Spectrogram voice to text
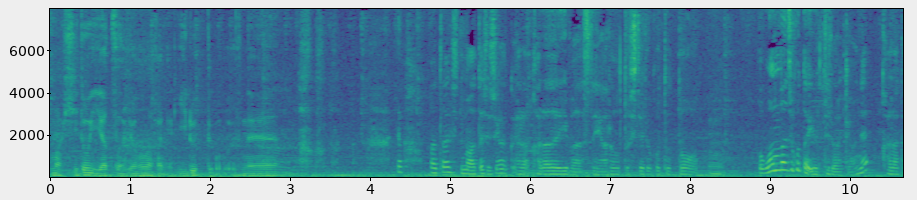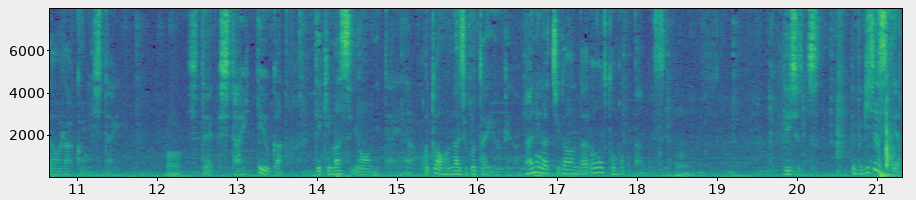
え。まあひどいやつは世の中にいるってことですね。で私,、まあ、私たちが体リバースでやろうとしてることとう同じことは言ってるわけよね。体を楽にしたい。んうんしてしたいっていうかできますよみたいなことは同じことは言うけど何が違うんだろうと思ったんですよ。技術。でも技術ってやっ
